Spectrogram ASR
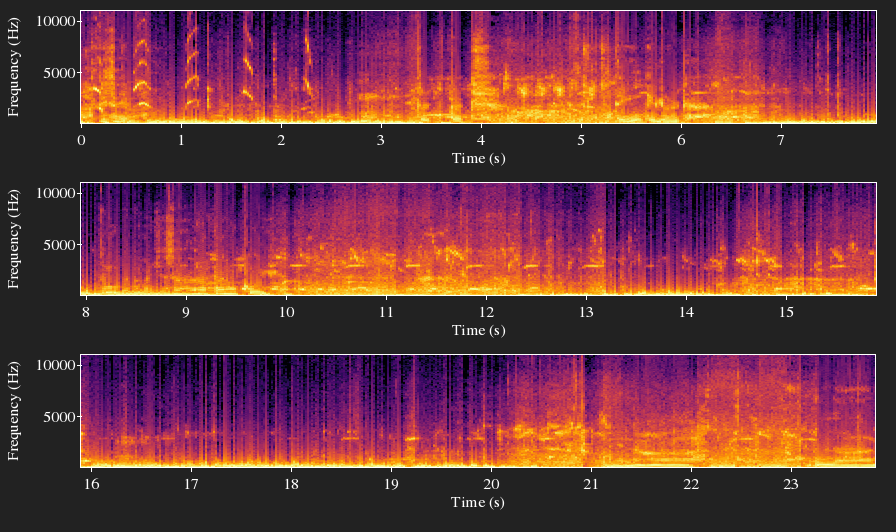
Ate, sa'yo. Third touch. Thank you, Lord. Utang ba naman siya sa harapan ko eh? Yan na. Ulan.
